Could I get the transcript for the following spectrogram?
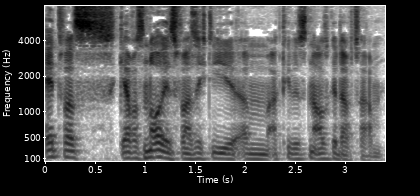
etwas, ja, was Neues, was sich die ähm, Aktivisten ausgedacht haben.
